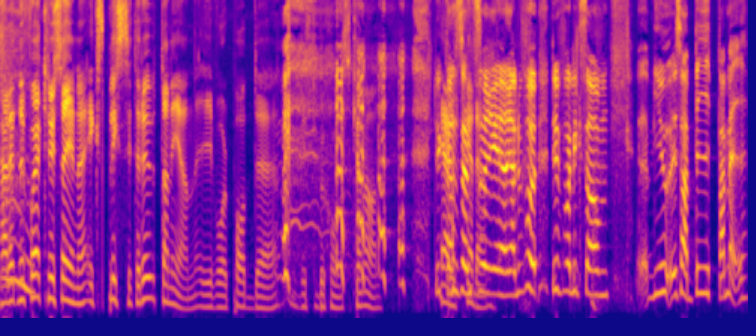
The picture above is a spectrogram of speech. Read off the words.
Härligt, nu får jag kryssa i den här explicit-rutan igen i vår podd-distributionskanal. Du kan Älskar den. censurera, du får, du får liksom eh, så här, bipa mig.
